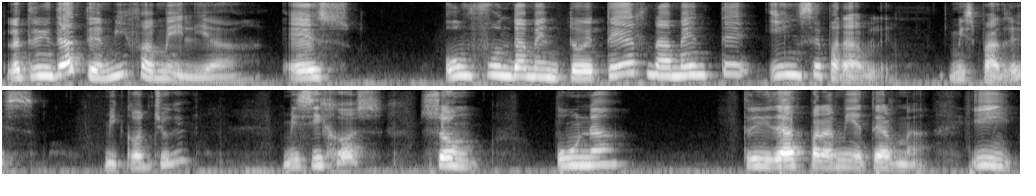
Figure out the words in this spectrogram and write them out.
la Trinidad de mi familia es un fundamento eternamente inseparable. Mis padres, mi cónyuge, mis hijos son una Trinidad para mí eterna y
